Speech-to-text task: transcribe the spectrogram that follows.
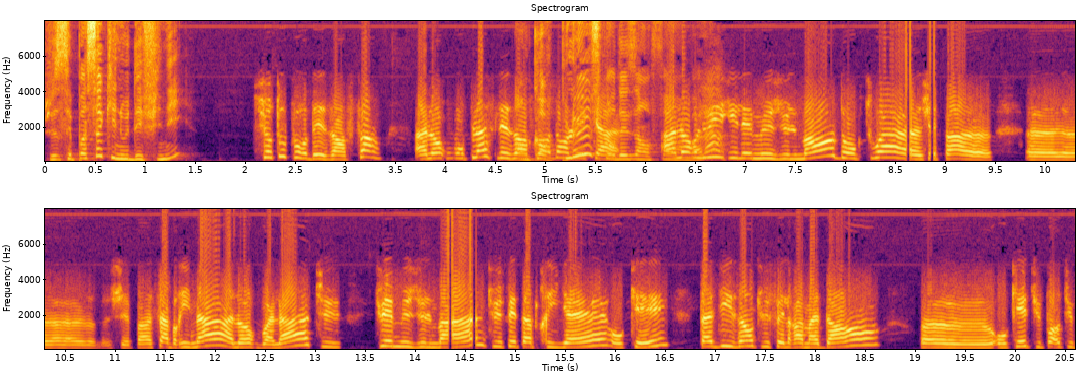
Je C'est pas ça qui nous définit? Surtout pour des enfants. Alors, on place les enfants Encore dans plus pour des enfants. Alors voilà. lui, il est musulman, donc toi, euh, j'ai pas, euh, euh, j'ai pas Sabrina. Alors voilà, tu, tu es musulmane, tu fais ta prière, ok. T'as 10 ans, tu fais le Ramadan, euh, ok. Tu portes, tu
